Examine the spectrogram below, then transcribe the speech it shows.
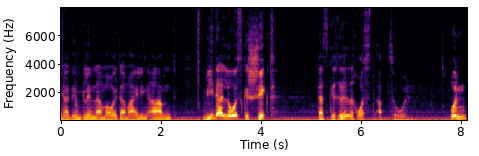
Ja, den Glenn haben wir heute am Heiligen Abend wieder losgeschickt, das Grillrost abzuholen. Und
